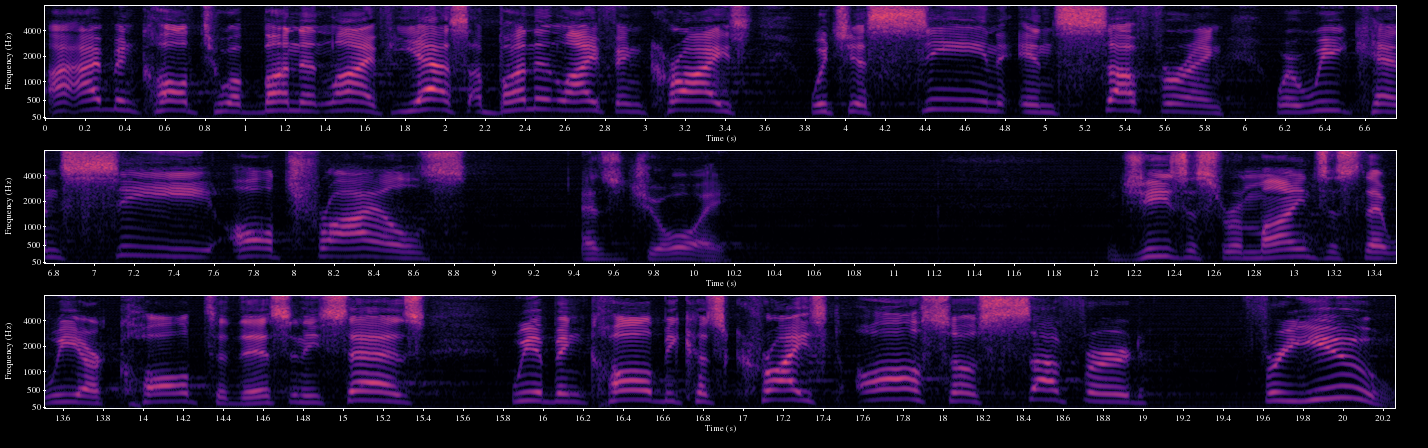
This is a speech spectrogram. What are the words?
I, I've been called to abundant life. Yes, abundant life in Christ, which is seen in suffering, where we can see all trials as joy. Jesus reminds us that we are called to this, and he says, We have been called because Christ also suffered for you.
